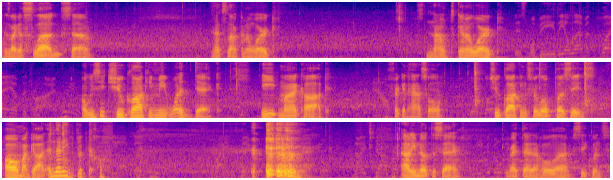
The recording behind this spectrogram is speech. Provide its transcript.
is like a slug, so that's not gonna work. It's not gonna work. Oh, you see Chew clocking me? What a dick. Eat my cock. Freaking asshole. Chew clocking's for little pussies. Oh my god. And then he... I don't even know what to say. Right there. That whole uh, sequence.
